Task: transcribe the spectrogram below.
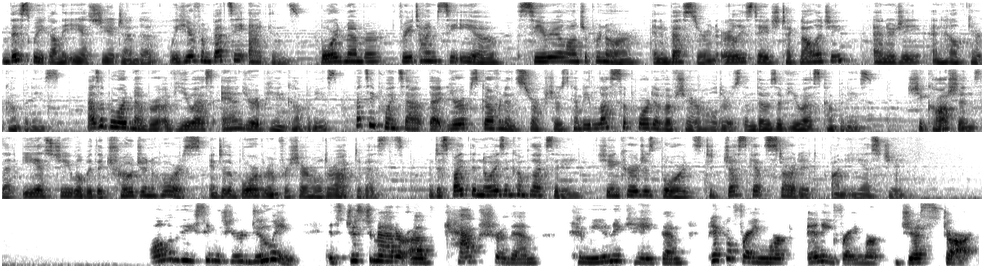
This week on the ESG agenda, we hear from Betsy Atkins, board member, three time CEO, serial entrepreneur, and investor in early stage technology, energy, and healthcare companies. As a board member of US and European companies, Betsy points out that Europe's governance structures can be less supportive of shareholders than those of US companies. She cautions that ESG will be the Trojan horse into the boardroom for shareholder activists. And despite the noise and complexity, she encourages boards to just get started on ESG. These things you're doing, it's just a matter of capture them, communicate them, pick a framework, any framework, just start.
